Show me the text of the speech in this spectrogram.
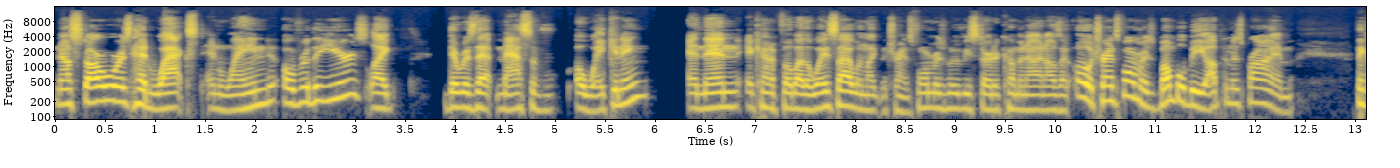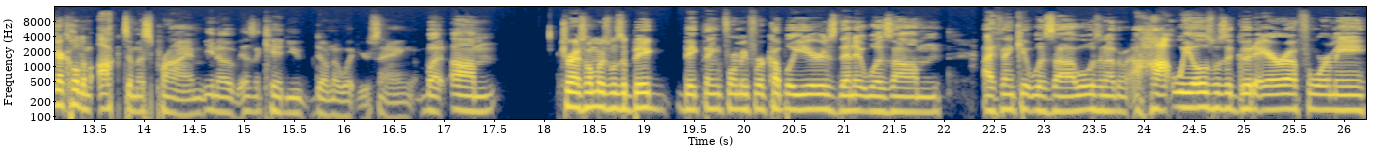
Now, Star Wars had waxed and waned over the years. Like there was that massive awakening and then it kind of fell by the wayside when like the Transformers movies started coming out and I was like, "Oh, Transformers, Bumblebee, Optimus Prime." I think I called him Optimus Prime, you know, as a kid you don't know what you're saying. But um Transformers was a big big thing for me for a couple years. Then it was um I think it was uh what was another one? Hot Wheels was a good era for me.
